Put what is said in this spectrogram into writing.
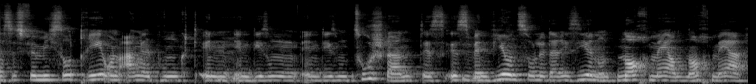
das ist für mich so Dreh- und Angelpunkt in, in, diesem, in diesem Zustand. Das ist, wenn wir uns solidarisieren und noch mehr und noch mehr,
